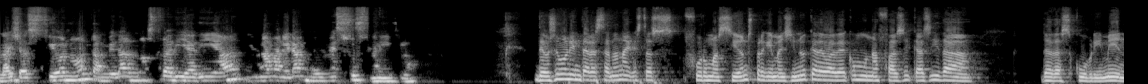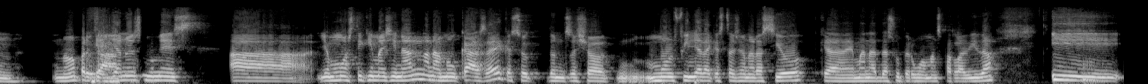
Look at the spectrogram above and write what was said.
la gestió no? també del nostre dia a dia d'una manera molt més sostenible. Deu ser molt interessant en aquestes formacions, perquè imagino que deu haver com una fase quasi de, de descobriment, no? perquè Exacte. ja no és només Uh, jo m'ho estic imaginant en el meu cas, eh, que sóc doncs, això, molt filla d'aquesta generació que hem anat de superwomans per la vida i,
